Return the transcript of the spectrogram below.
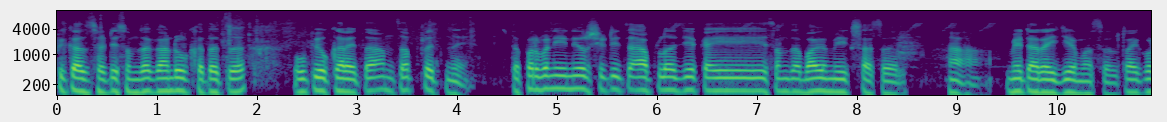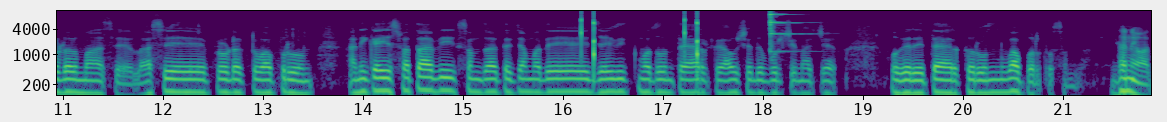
पिकांसाठी समजा गांडूळ खताचा उपयोग करायचा आमचा प्रयत्न आहे. तर परभणी युनिव्हर्सिटीचं आपलं जे काही समजा बायोमिक्स असेल हा हा मेटारायजियम असेल ट्रायकोडर्मा असेल असे प्रोडक्ट वापरून आणि काही स्वतः बी समजा त्याच्यामध्ये जैविकमधून तयार औषध औषधे बुरशीनाशक वगैरे तयार करून वापरतो समजा. धन्यवाद.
